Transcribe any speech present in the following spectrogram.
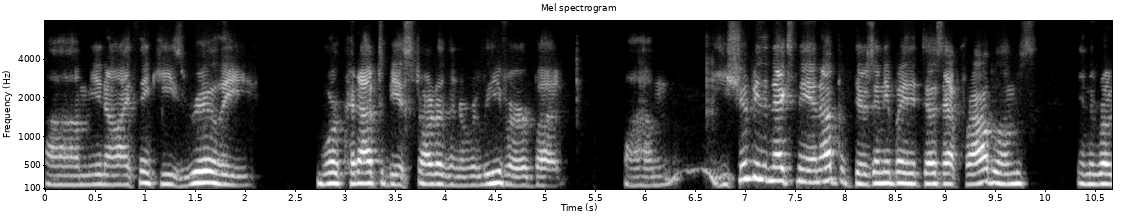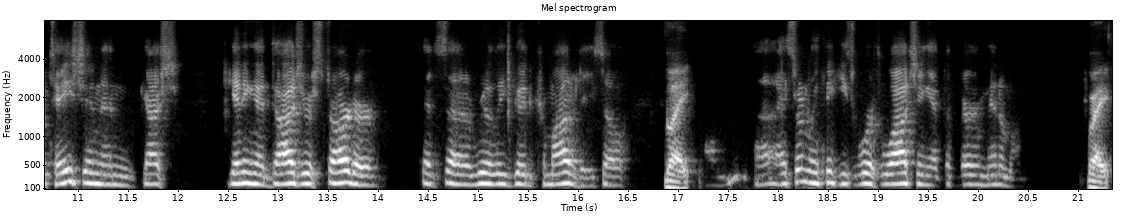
Um, you know, I think he's really more cut out to be a starter than a reliever, but um, he should be the next man up if there's anybody that does have problems in the rotation. And gosh, getting a Dodger starter, that's a really good commodity. So, right uh, I certainly think he's worth watching at the very minimum. Right.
